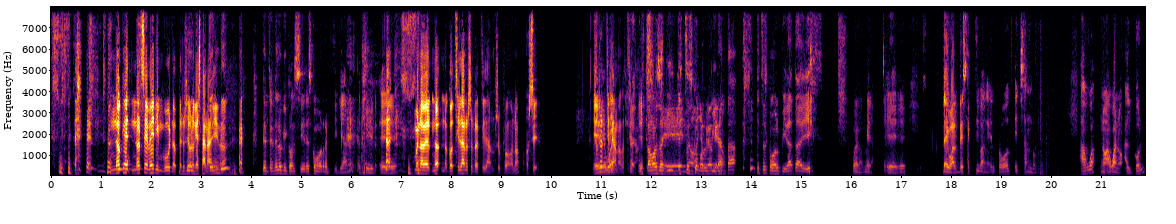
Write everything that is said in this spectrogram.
no, que, no se ve ninguno, pero seguro que están ahí, ¿no? depende- de lo que consideres como reptiliano. Es decir, eh, Bueno, a ver, no, no, Godzilla no es un reptiliano, supongo, ¿no? ¿O sí? Es eh, reptiliano, bueno, Godzilla. estamos aquí. Eh, esto es no, como el no. pirata. Esto es como el pirata y. Bueno, mira. eh, da igual, desactivan el robot echando agua, no, agua no, alcohol,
